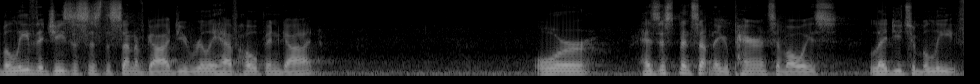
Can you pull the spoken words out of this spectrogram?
believe that Jesus is the Son of God? Do you really have hope in God? Or has this been something that your parents have always led you to believe?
